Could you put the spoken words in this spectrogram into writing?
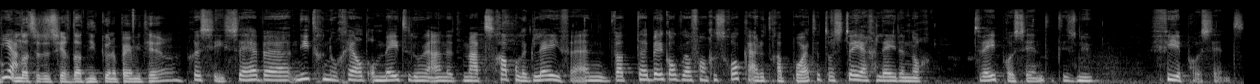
Ja. Omdat ze zich dat niet kunnen permitteren? Precies. Ze hebben niet genoeg geld om mee te doen aan het maatschappelijk leven. En wat, daar ben ik ook wel van geschrokken uit het rapport. Het was twee jaar geleden nog 2 procent. Het is nu 4 procent.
